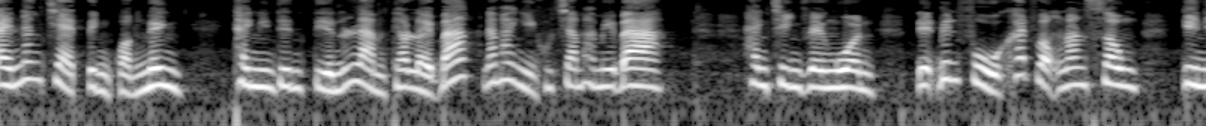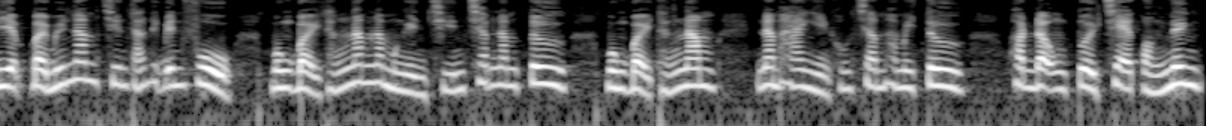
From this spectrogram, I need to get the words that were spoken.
tài năng trẻ tỉnh Quảng Ninh, thanh niên tiên tiến làm theo lời bác năm 2023, hành trình về nguồn Điện Biên Phủ khát vọng non sông, kỷ niệm 70 năm chiến thắng Điện Biên Phủ, mùng 7 tháng 5 năm 1954, mùng 7 tháng 5 năm 2024, hoạt động tuổi trẻ Quảng Ninh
